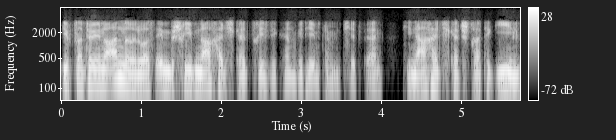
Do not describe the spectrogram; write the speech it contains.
gibt es natürlich noch andere. Du hast eben beschrieben Nachhaltigkeitsrisiken, wie die implementiert werden, die Nachhaltigkeitsstrategien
